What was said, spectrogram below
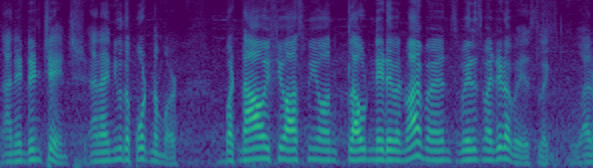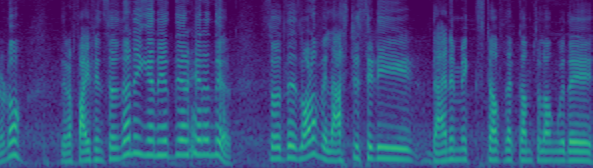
and it didn't change, and I knew the port number. But now if you ask me on cloud native environments, where is my database? Like, I don't know. There are five instances running and they're here and there. So there's a lot of elasticity, dynamic stuff that comes along with a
